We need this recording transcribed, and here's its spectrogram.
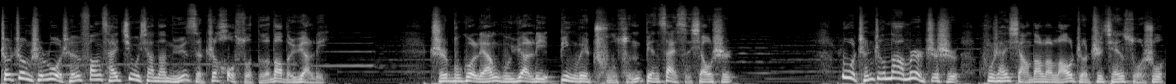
这正是洛尘方才救下那女子之后所得到的愿力。只不过两股愿力并未储存，便再次消失。洛尘正纳闷之时，忽然想到了老者之前所说，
